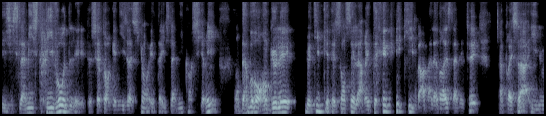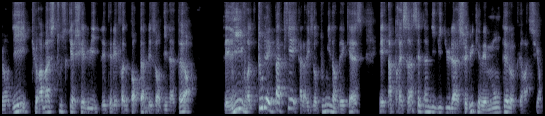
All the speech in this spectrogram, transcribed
les islamistes rivaux de, de cette organisation État islamique en Syrie, ont d'abord engueulé le type qui était censé l'arrêter, puis qui, par maladresse, l'avait tué. Après ça, ils lui ont dit, tu ramasses tout ce qu'il y a chez lui, les téléphones portables, les ordinateurs, les livres, tous les papiers. Alors, ils ont tout mis dans des caisses. Et après ça, cet individu-là, celui qui avait monté l'opération,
